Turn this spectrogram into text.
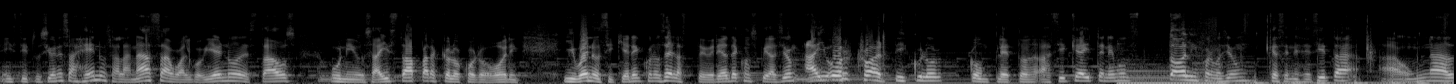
e instituciones ajenos a la NASA o al gobierno de Estados Unidos. Ahí está para que lo corroboren. Y bueno, si quieren conocer las teorías de conspiración, hay otro artículo completo. Así que ahí tenemos toda la información que se necesita a una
